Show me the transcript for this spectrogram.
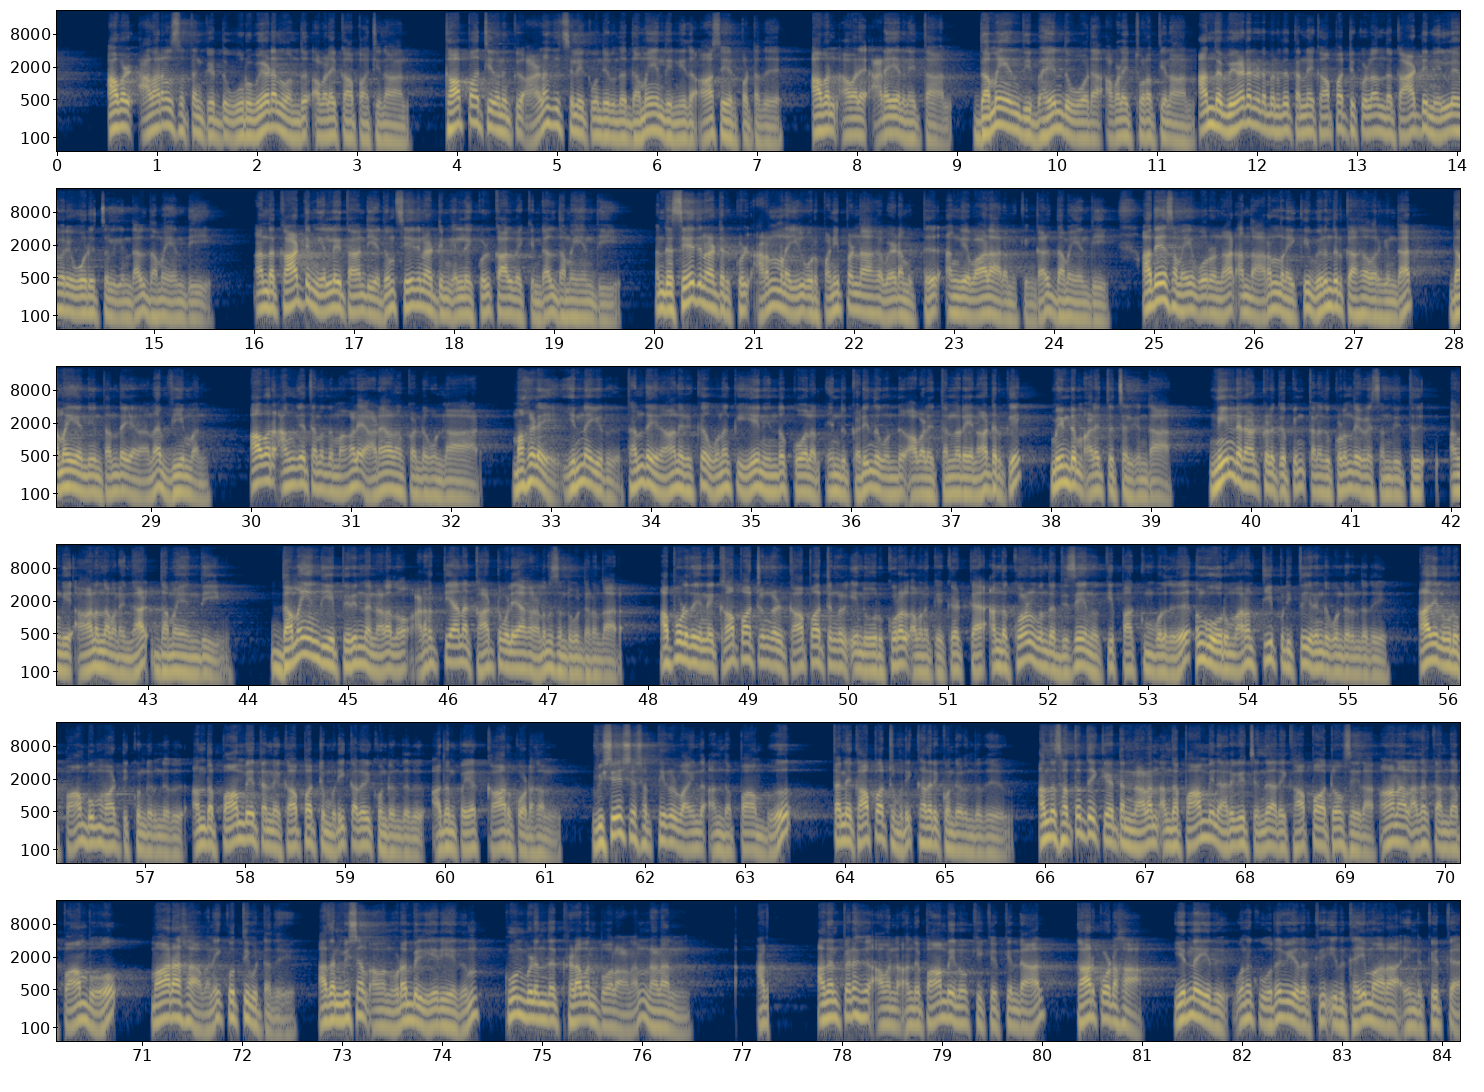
அவள் அலறல் சத்தம் கேட்டு ஒரு வேடன் வந்து அவளை காப்பாற்றினான். காப்பாற்றியவனுக்கு அழகு சிலை கொண்டிருந்த தமயந்தி மீது ஆசை ஏற்பட்டது. அவன் அவளை அடைய நினைத்தான். தமயந்தி பயந்து ஓட அவளை துரத்தினான். அந்த வேடனிடமிருந்து தன்னை காப்பாற்றிக் கொள்ள அந்த காட்டின் எல்லை வரை ஓடிச் செல்கின்றாள் தமயந்தி. அந்த காட்டின் எல்லை தாண்டியதும் சேதி நாட்டின் எல்லைக்குள் கால் வைக்கின்றாள் தமயந்தி. அந்த சேது நாட்டிற்குள் அரண்மனையில் ஒரு பணிப்பெண்ணாக வேடமிட்டு அங்கே வாழ ஆரம்பிக்கின்றாள் தமயந்தி. அதே சமயம் ஒரு நாள் அந்த அரண்மனைக்கு விருந்திற்காக வருகின்றார் தமயந்தியின் தந்தையரான வீமன். அவர் அங்கே தனது மகளை அடையாளம் கண்டு கொண்டார். மகளே என்ன இது? தந்தை நான் இருக்க உனக்கு ஏன் இந்த கோலம்? என்று கடிந்து கொண்டு அவளை தன்னுடைய நாட்டிற்கு மீண்டும் அழைத்துச் செல்கின்றார். நீண்ட நாட்களுக்கு பின் தனது குழந்தைகளை சந்தித்து அங்கே ஆனந்தமடைந்தாள் தமயந்தி. தமயந்தியை பிரிந்த நலனோ அடர்த்தியான காட்டு வழியாக நடந்து சென்று கொண்டிருந்தார். அப்பொழுது என்னை காப்பாற்றுங்கள் காப்பாற்றுங்கள் என்று ஒரு குரல் அவனுக்கு கேட்க அந்த குரல் வந்த திசையை நோக்கி பார்க்கும் பொழுது அங்கு ஒரு மரம் தீப்பிடித்து எரிந்து கொண்டிருந்தது. அதில் ஒரு பாம்பும் மாட்டிக்கொண்டிருந்தது அந்த பாம்பே தன்னை காப்பாற்றும்படி கதறிக் கொண்டிருந்தது. அதன் பெயர் கார்கோடகன் விசேஷ சக்திகள் வாய்ந்த அந்த பாம்பு தன்னை காப்பாற்றும்படி கதறி கொண்டிருந்தது. அந்த சத்தத்தை கேட்ட நலன் அந்த பாம்பின் அருகே சென்று அதை காப்பாற்றவும் செய்தார். ஆனால் அதற்கு அந்த பாம்பு மாறாக அவனை கொத்திவிட்டது. அதன் விஷம் அவன் உடம்பில் ஏறியதும் கூன் விழுந்த கிழவன் போலானான் நலன். அதன் பிறகு அவன் அந்த பாம்பை நோக்கி கேட்கின்றான் கார்கோடகா என்ன இது? உனக்கு உதவியதற்கு இது கைமாறா? என்று கேட்க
